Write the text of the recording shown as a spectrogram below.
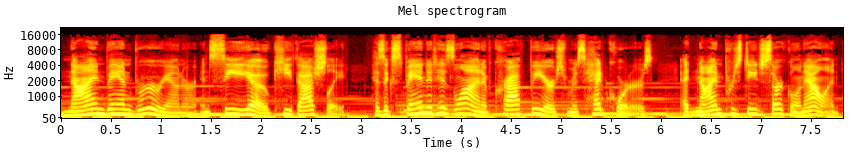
Nine Band Brewery owner and CEO Keith Ashley has expanded his line of craft beers from his headquarters at Nine Prestige Circle in Allen,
